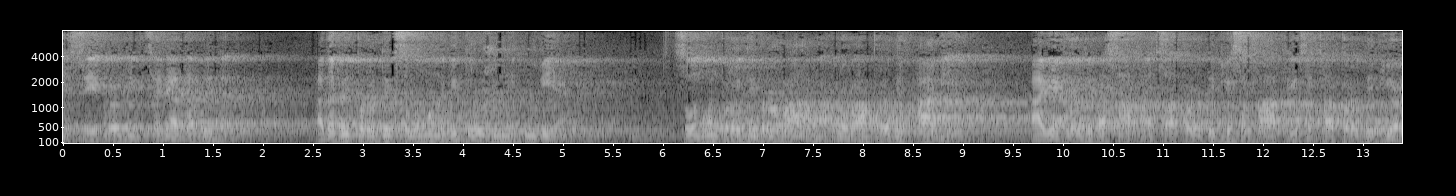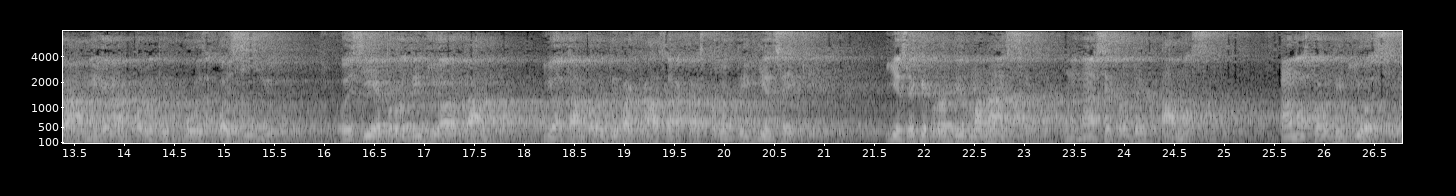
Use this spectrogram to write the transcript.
Єсей породив царя Давида. А Давид породив Соломона від дружини Урія. Соломон породив Роваама, Ровам породив Авію. Авія породив Асафа, Асаф породив Йосафата, Йосафат породив Йорама, Йорам породив Озію. Озія породив Йоатам, Йоатам породив Ахаза, Ахаз породив Єзекія. Єзекія породив Манасі, Манасія породив Амоса, Амос породив Йосію.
